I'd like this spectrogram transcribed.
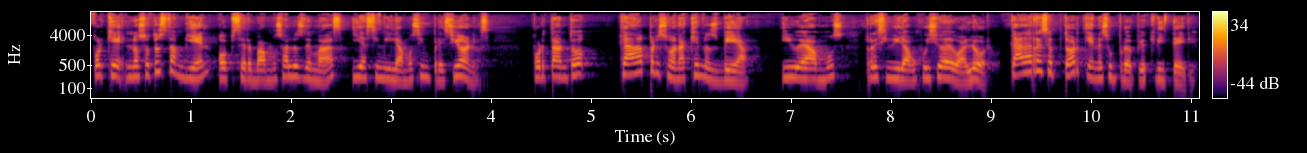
porque nosotros también observamos a los demás y asimilamos impresiones. Por tanto, cada persona que nos vea y veamos recibirá un juicio de valor. Cada receptor tiene su propio criterio.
